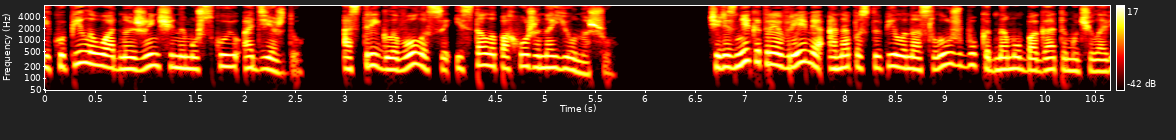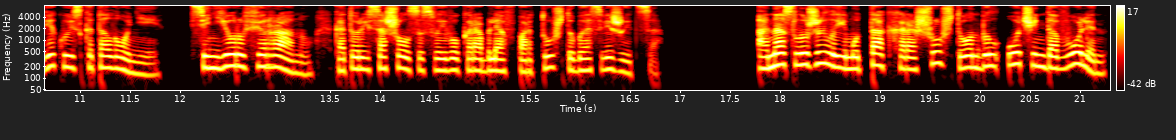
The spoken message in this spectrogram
и купила у одной женщины мужскую одежду, остригла волосы и стала похожа на юношу. Через некоторое время она поступила на службу к одному богатому человеку из Каталонии, сеньору Феррану, который сошел со своего корабля в порту, чтобы освежиться. Она служила ему так хорошо, что он был очень доволен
